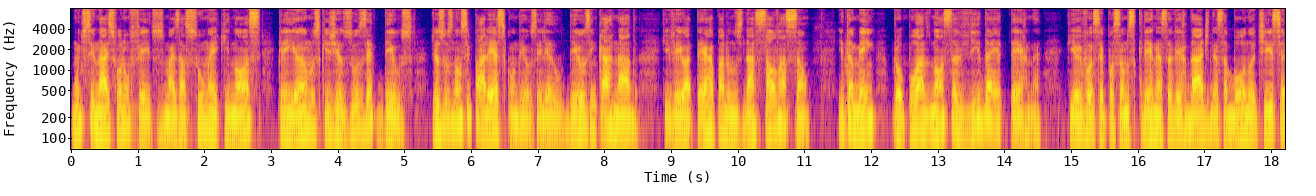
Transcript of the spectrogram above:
Muitos sinais foram feitos, mas a suma é que nós creiamos que Jesus é Deus. Jesus não se parece com Deus, ele é o Deus encarnado, que veio à Terra para nos dar salvação e também propor a nossa vida eterna. Que eu e você possamos crer nessa verdade, nessa boa notícia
